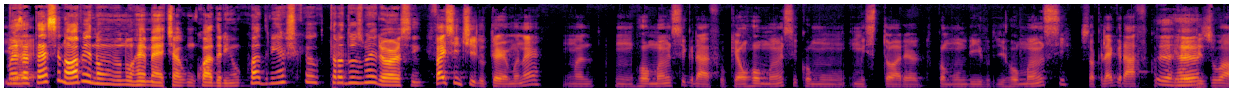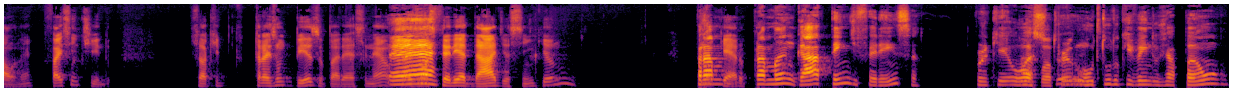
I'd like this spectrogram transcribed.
Mas é- até esse nome não, não remete a algum quadrinho. O quadrinho acho que eu traduzo melhor, assim. Faz sentido o termo, né? Uma- um romance gráfico, que é um romance como um- uma história, como um livro de romance, só que ele é gráfico, porque ele é Uhum. visual, né? Faz sentido. Só que traz um peso, parece, né? É. Traz uma seriedade, assim, que eu não, Pra, não quero. pra mangá tem diferença? Porque ou, Ah, tu- ou tudo que vem do Japão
